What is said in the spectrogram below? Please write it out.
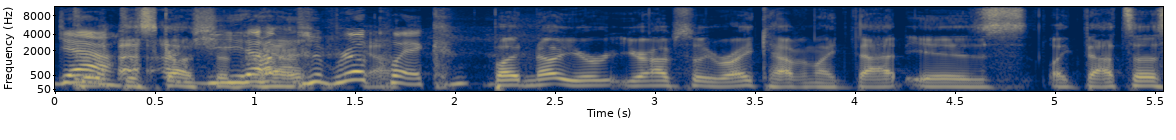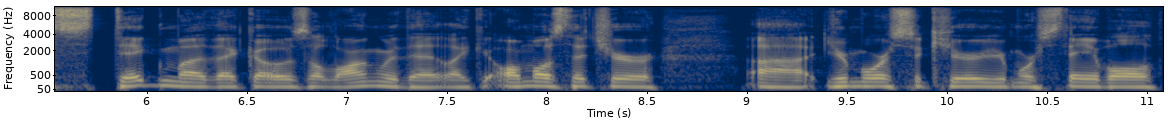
Yeah, discussion. yeah, right? real Yeah. quick. But no, you're you're absolutely right, Kavan. Like that is like that's a stigma that goes along with it. Like almost that you're uh, you're more secure, you're more stable.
